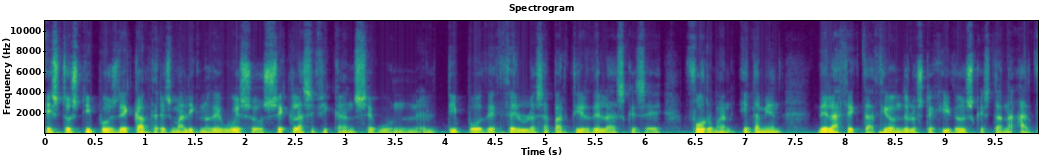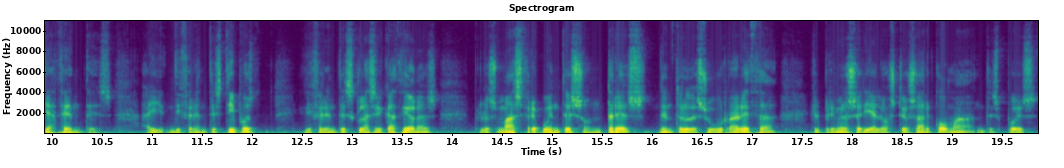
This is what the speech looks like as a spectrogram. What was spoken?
Estos tipos de cánceres maligno de hueso se clasifican según el tipo de células a partir de las que se forman y también de la afectación de los tejidos que están adyacentes. Hay diferentes tipos, diferentes clasificaciones, pero los más frecuentes son tres dentro de su rareza. El primero sería el osteosarcoma, después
